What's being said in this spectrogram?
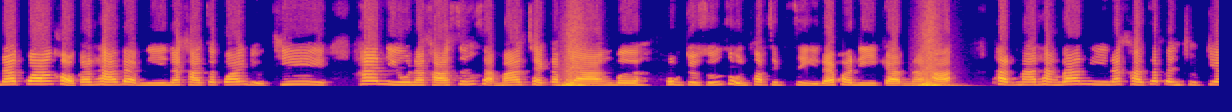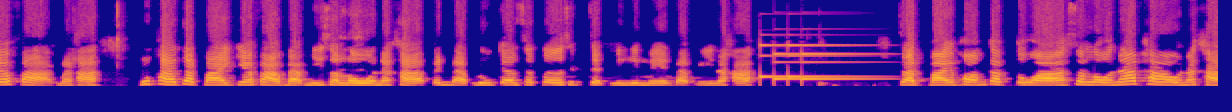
หน้ากว้างของกระทะแบบนี้นะคะ จะกว้างอยู่ที่ 5 นิ้วนะคะ ซึ่งสามารถใช้กับยางเบอร์ 6.00ขอบ14 ได้พอดีกันนะคะ ถัดมาทางด้านนี้นะคะ จะเป็นชุดเกียร์ฝากนะคะ ลูกค้าจัดไปเกียร์ฝากแบบมีสโลว์นะคะ เป็นแบบลูแกนสเตอร์ 17มิลลิเมตรแบบนี้นะคะ จัดไปพร้อมกับตัวสโลหน้าเพลานะคะ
